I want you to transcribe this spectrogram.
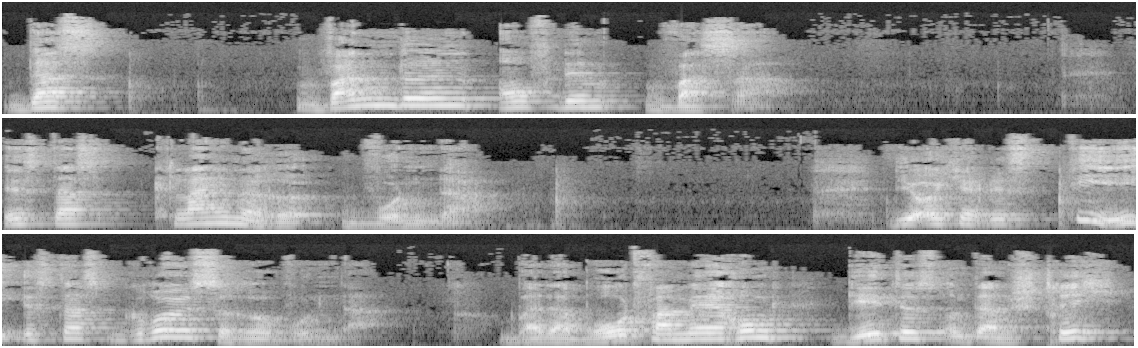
Das Wandeln auf dem Wasser ist das kleinere Wunder. Die Eucharistie ist das größere Wunder. Bei der Brotvermehrung geht es unterm Strich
